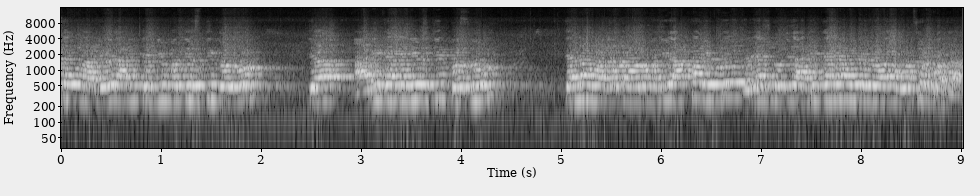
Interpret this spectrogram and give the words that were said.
साहेब आले आणि त्यांनी मध्यस्थी करून त्या अधिकाऱ्यांनी व्यवस्थित बसून त्यांना वाटायला म्हणजे आपण एवढे रॅश होते अधिकाऱ्यामध्ये एवढा वचक होता.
